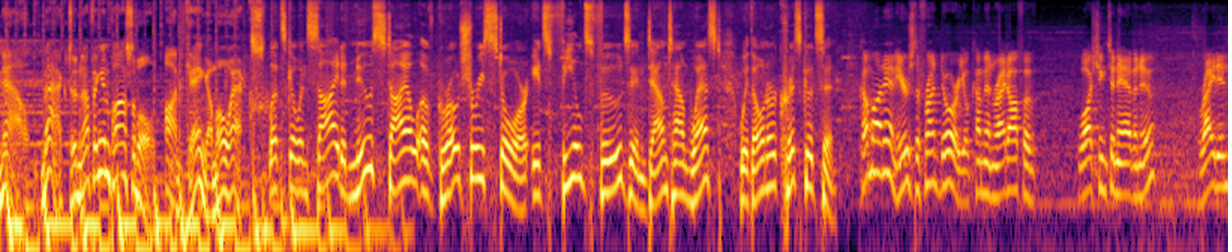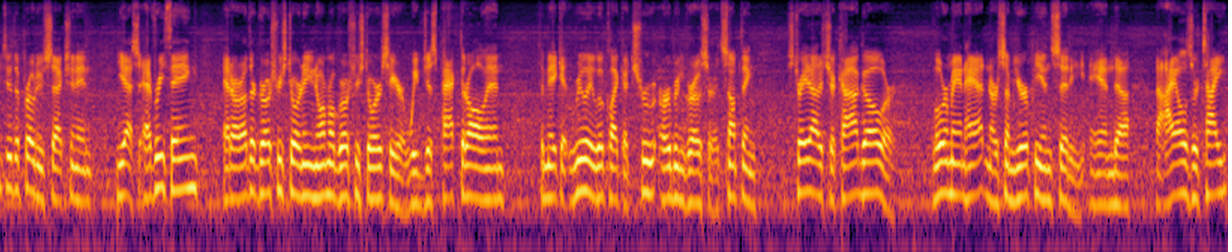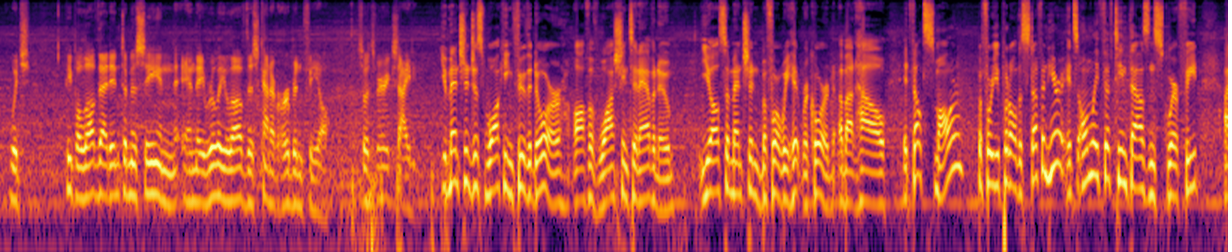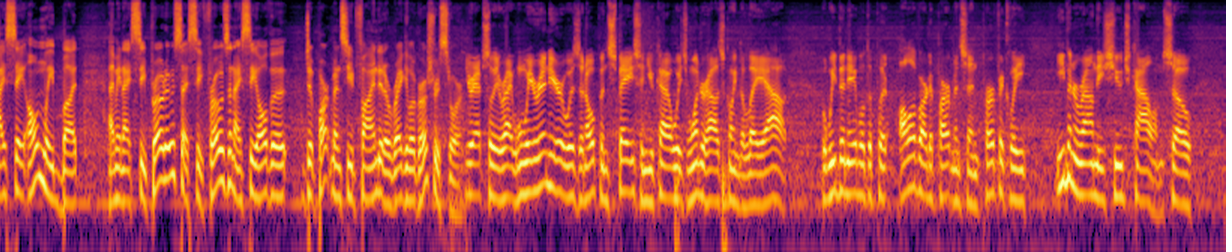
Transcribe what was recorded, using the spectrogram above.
Now, back to Nothing Impossible on KMOX. Let's go inside a new style of grocery store. It's Fields Foods in downtown West with owner Chris Goodson. Come on in. Here's the front door. You'll come in right off of Washington Avenue, right into the produce section. And yes, everything at our other grocery store and any normal grocery stores here. We've just packed it all in to make it really look like a true urban grocer. It's something straight out of Chicago or lower Manhattan or some European city. And uh, the aisles are tight, which people love that intimacy and, and they really love this kind of urban feel. So it's very exciting. You mentioned just walking through the door off of Washington Avenue. You also mentioned before we hit record about how it felt smaller before you put all the stuff in here. It's only 15,000 square feet. I say only, but I mean, I see produce, I see frozen, I see all the departments you'd find at a regular grocery store. You're absolutely right. When we were in here, it was an open space, and you kind of always wonder how it's going to lay out. But we've been able to put all of our departments in perfectly, even around these huge columns. So,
